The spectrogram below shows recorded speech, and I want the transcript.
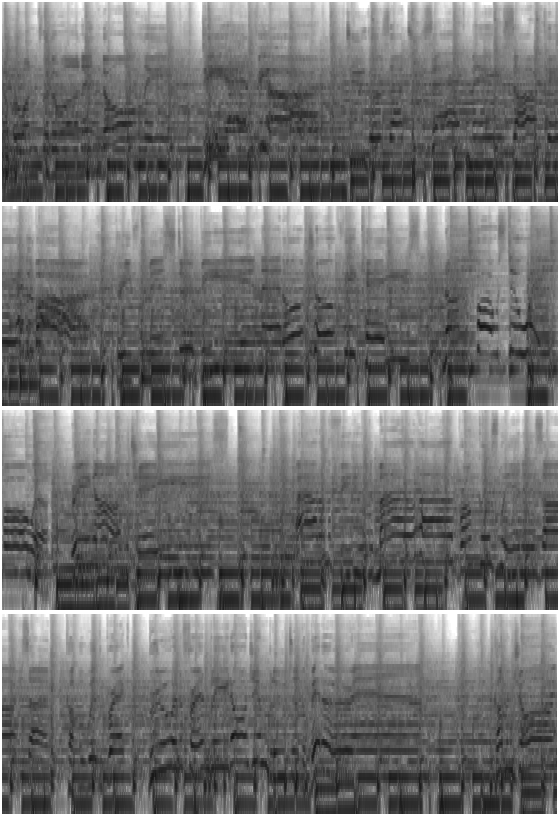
Number one for the one and only bitter end. Come and join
